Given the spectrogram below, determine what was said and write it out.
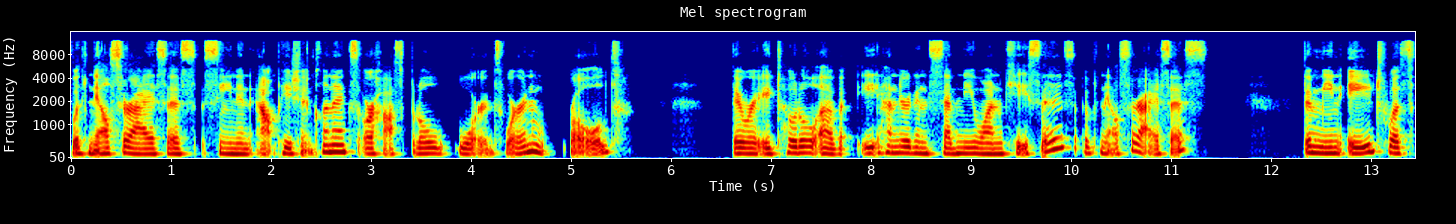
with nail psoriasis seen in outpatient clinics or hospital wards were enrolled. There were a total of 871 cases of nail psoriasis. The mean age was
